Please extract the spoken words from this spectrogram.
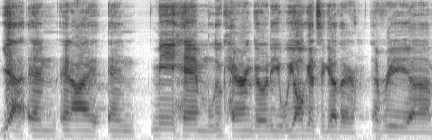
Yeah, and and I and me, him, Luke Harangody, we all get together every uh,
